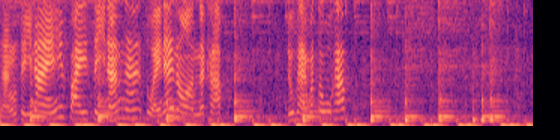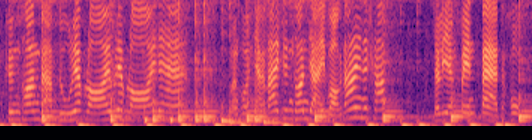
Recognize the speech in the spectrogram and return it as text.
หนังสีไหนไฟสีนั้นนะสวยแน่นอนนะครับ ดูแผงประตูครับครึ่งท่อนแบบดูเรียบร้อย เรียบร้อยนะฮะบางคนอยากได้ครึ่งท่อนใหญ่บอกได้นะครับจะเรียงเป็น 8 6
